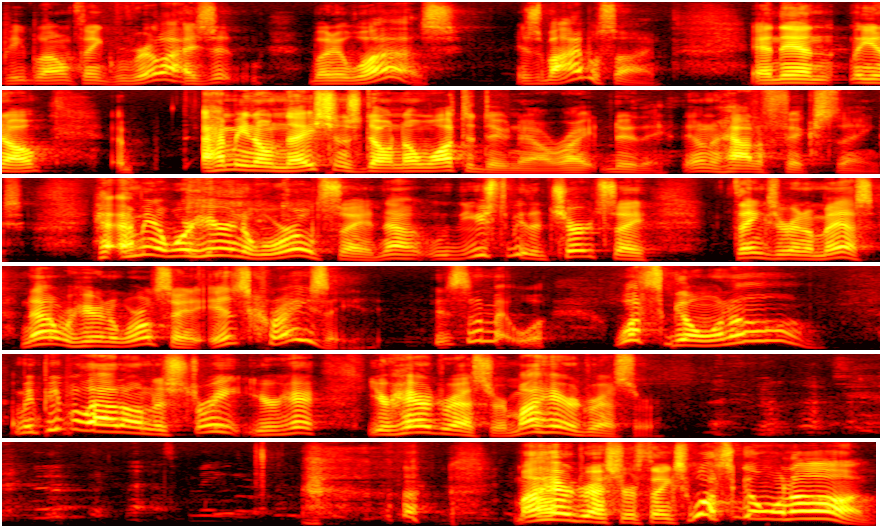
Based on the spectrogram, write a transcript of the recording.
people I don't think realize it, but it was. It's a Bible sign. And then, you know, I mean, nations don't know what to do now, right? Do they? They don't know how to fix things. I mean, we're hearing the world say it. Now, it used to be the church say things are in a mess. Now we're hearing the world say it's crazy. It's what's going on? I mean, people out on the street, your hair, your hairdresser, my hairdresser. my hairdresser thinks, what's going on?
